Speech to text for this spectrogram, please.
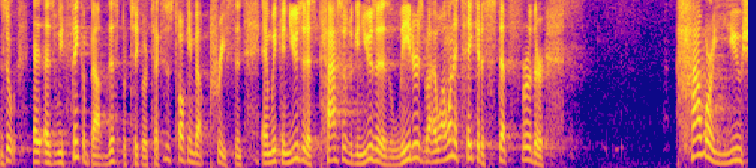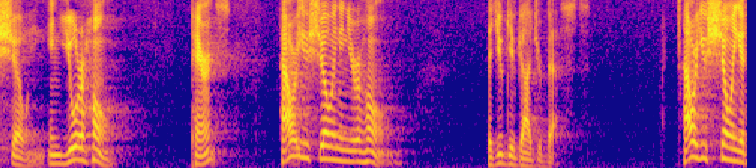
And so, as we think about this particular text, this is talking about priests, and, and we can use it as pastors, we can use it as leaders, but I, I want to take it a step further. How are you showing in your home? Parents, how are you showing in your home that you give God your best? How are you showing at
